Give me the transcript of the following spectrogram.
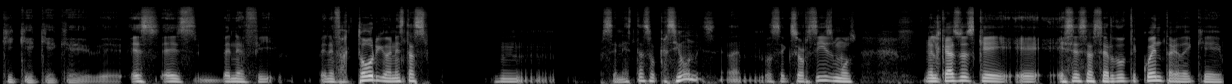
que, que, que, que es, es benefactorio en estas, mm, pues, en estas ocasiones, los exorcismos. El caso es que eh, ese sacerdote cuenta de que,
